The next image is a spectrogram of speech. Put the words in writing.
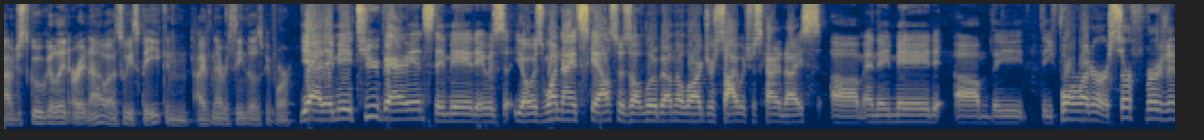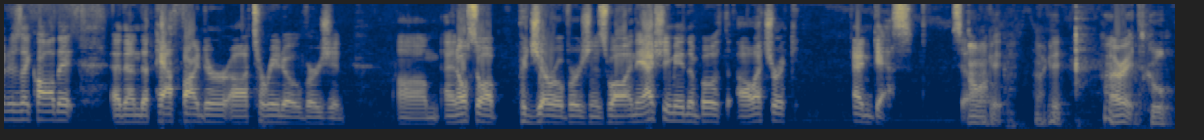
I'm just googling it right now as we speak, and I've never seen those before. yeah. They made two variants. They made it was you know it was one ninth scale, so it was a little bit on the larger side, which was kind of nice. Um, and they made um, the the Forerunner or Surf version, as they called it, and then the Pathfinder uh, Tornado version, um, and also a Pajero version as well. And they actually made them both electric and gas. So Oh, Okay, okay, all right. cool.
